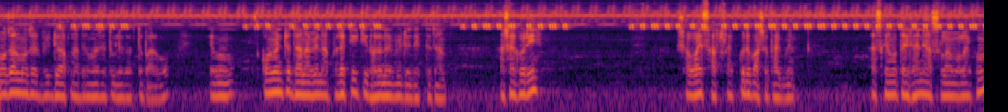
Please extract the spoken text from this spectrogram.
মজার মজার ভিডিও আপনাদের মাঝে তুলে ধরতে পারব। এবং কমেন্টে জানাবেন আপনারা কী কী ধরনের ভিডিও দেখতে চান। আশা করি সবাই সাবস্ক্রাইব করে পাশে থাকবেন। আজকের মতো এখানে, আসসালামু আলাইকুম।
